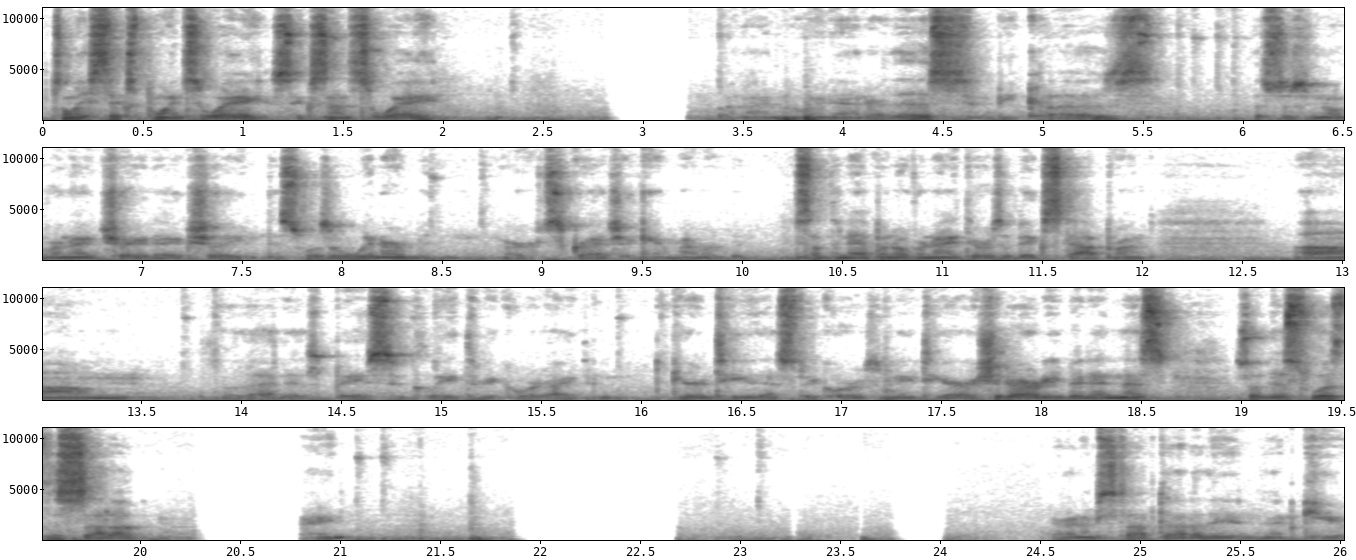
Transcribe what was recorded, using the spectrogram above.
It's only six points away, six cents away. But I'm going to enter this because this was an overnight trade actually. This was a winner or scratch, I can't remember, but something happened overnight. There was a big stop run. Um, so that is basically three quarter. I can guarantee you that's three quarters of an ATR. I should have already been in this. So this was the setup, right? And I'm stopped out of the NQ.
